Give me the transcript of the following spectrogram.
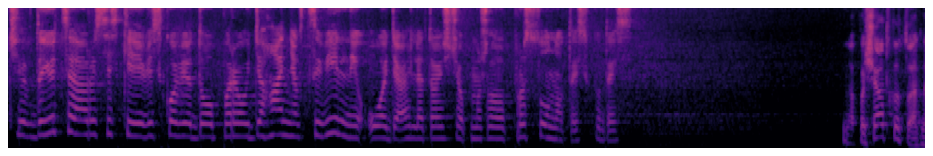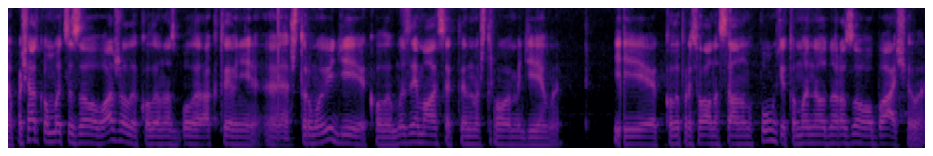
Чи вдаються російські військові до переодягання в цивільний одяг для того, щоб можливо просунутись кудись? На початку так. На початку ми це зауважили, коли у нас були активні е, штурмові дії, коли ми займалися активними штурмовими діями. І коли працював в населеному пункті, то ми неодноразово бачили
